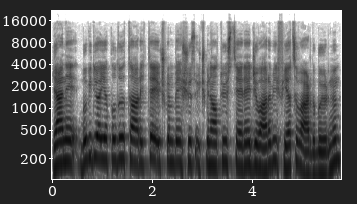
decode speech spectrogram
Yani bu video yapıldığı tarihte 3500-3600 TL civarı bir fiyatı vardı bu ürünün.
